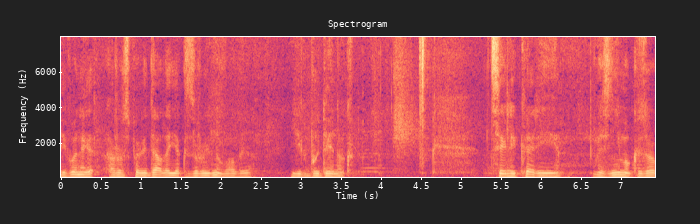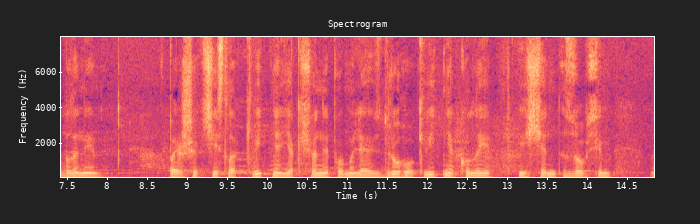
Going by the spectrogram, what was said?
і вони розповідали, як зруйнували їх будинок. Це лікарі. Знімок зроблений перших числах квітня, якщо не помиляюсь, 2 квітня, коли іще зовсім е,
